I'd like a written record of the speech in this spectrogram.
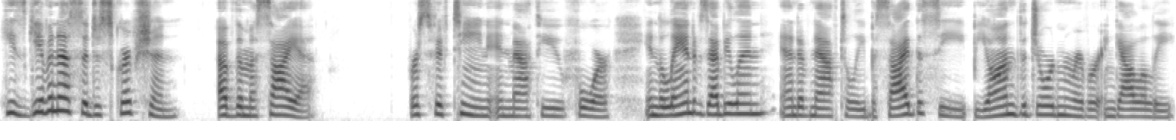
He's given us a description of the Messiah. Verse 15 in Matthew 4 In the land of Zebulun and of Naphtali, beside the sea, beyond the Jordan River in Galilee,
